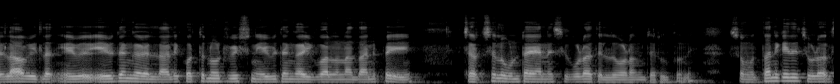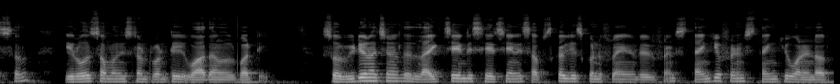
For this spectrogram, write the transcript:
ఎలా ఏ ఏ విధంగా వెళ్ళాలి కొత్త నోటిఫికేషన్ ఏ విధంగా ఇవ్వాలన్న దానిపై చర్చలు ఉంటాయనేసి కూడా తెలియడం జరుగుతుంది. సో మొత్తానికైతే చూడాలి సార్. ఈరోజు సంబంధించినటువంటి వాదనలు బట్టి. సో వీడియో నచ్చినట్లయితే లైక్ చేయండి షేర్ చేయండి సబ్స్క్రైబ్ చేసుకోండి friend friends. Thank you friends. Thank you one and all.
